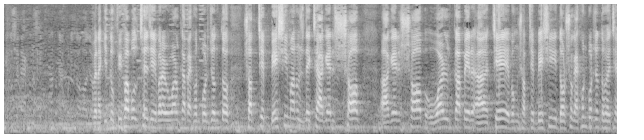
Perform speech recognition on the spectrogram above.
কিন্তু সেটা এখনও সিদ্ধান্তে উপনীত হওয়া যাবে না কিন্তু ফিফা বলছে যে এবারের ওয়ার্ল্ড কাপ এখন পর্যন্ত সবচেয়ে বেশি মানুষ দেখছে আগের সব আগের সব ওয়ার্ল্ড কাপের চেয়ে এবং সবচেয়ে বেশি দর্শক এখন পর্যন্ত হয়েছে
